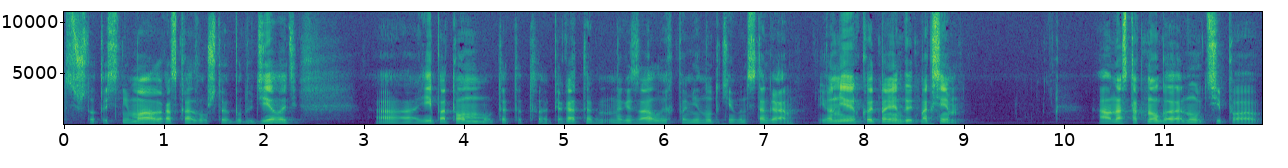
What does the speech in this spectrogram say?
что-то снимал, рассказывал, что я буду делать. А, и потом вот этот оператор нарезал их по минутке в Инстаграм. И он мне в какой-то момент говорит, Максим, а у нас так много, ну, типа,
